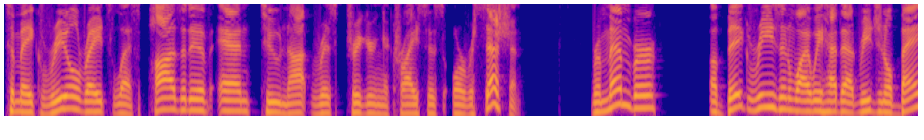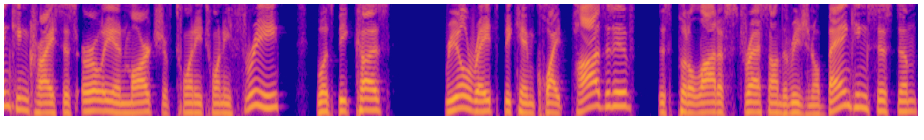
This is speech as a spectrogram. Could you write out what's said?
to make real rates less positive, and to not risk triggering a crisis or recession. Remember, a big reason why we had that regional banking crisis early in March of 2023 was because real rates became quite positive. This put a lot of stress on the regional banking system.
